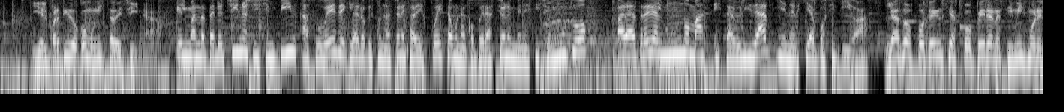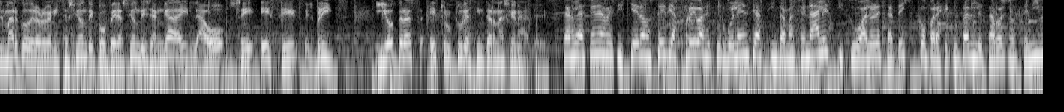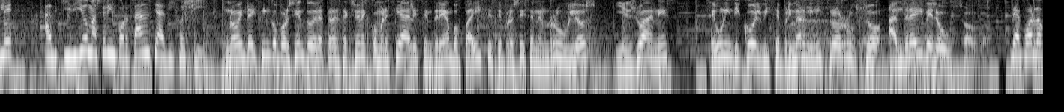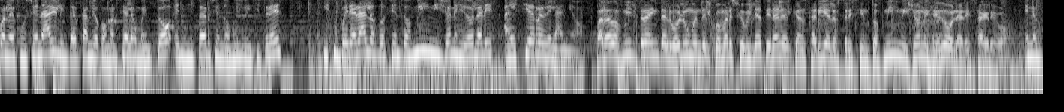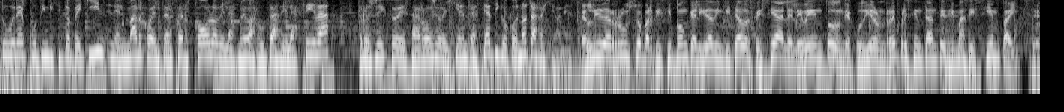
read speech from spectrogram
y el Partido Comunista de China. El mandatario chino Xi Jinping, a su vez, declaró que su nación está dispuesta a una cooperación en beneficio mutuo para atraer al mundo más estabilidad y energía positiva. Las dos potencias cooperan asimismo en el marco de la Organización de Cooperación de Shanghái, la OCS del BRICS, y otras estructuras internacionales. Las relaciones resistieron serias pruebas de turbulencias internacionales y su valor estratégico para ejecutar el desarrollo sostenible adquirió mayor importancia, dijo Xi. 95% de las transacciones comerciales entre ambos países se procesan en rublos y en yuanes, según indicó el viceprimer ministro ruso Andrei Belousov. De acuerdo con el funcionario, el intercambio comercial aumentó en un tercio en 2023 y superará los 200 mil millones de dólares al cierre del año. Para 2030 el volumen del comercio bilateral alcanzaría los 300 mil millones de dólares, agregó. En octubre, Putin visitó Pekín en el marco del tercer foro de las nuevas rutas de la seda proyecto de desarrollo del gigante asiático con otras regiones. El líder ruso participó en calidad de invitado especial al evento donde acudieron representantes de más de 100 países.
